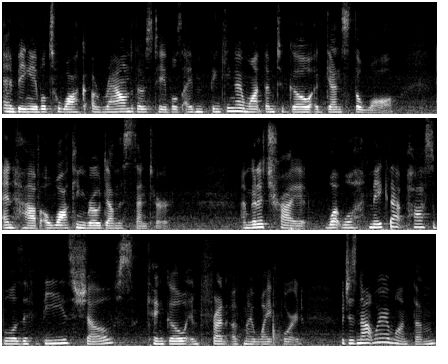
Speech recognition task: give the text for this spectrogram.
and being able to walk around those tables, I'm thinking I want them to go against the wall and have a walking road down the center. I'm gonna try it. What will make that possible is if these shelves can go in front of my whiteboard, which is not where I want them,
